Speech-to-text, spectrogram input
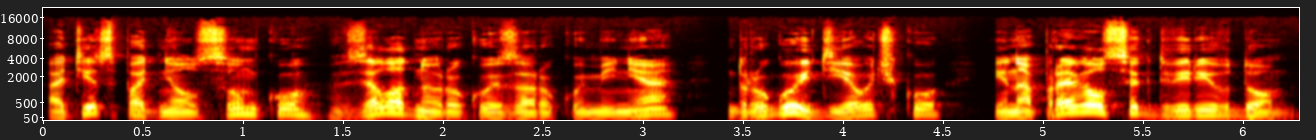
отец поднял сумку, взял одной рукой за руку меня, другой девочку и направился к двери в дом.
